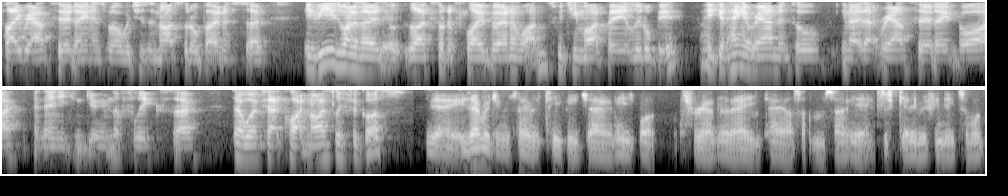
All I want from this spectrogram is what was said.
play round thirteen as well, which is a nice little bonus. So if he is one of those Yeah. like sort of slow burner ones, which he might be a little bit, he can hang around until you know that round thirteen buy, and then you can give him the flicks. So that works out quite nicely for Goz. yeah, he's averaging the same as TPJ, and he's what 380k or something. So yeah, just get him if you need someone.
